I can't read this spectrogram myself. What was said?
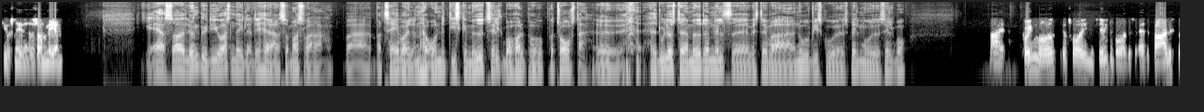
hive sådan en sæson med hjem. Ja, og så Lyngby, de er jo også en del af det her, som også var, var, var taber i den her runde. De skal møde Silkeborg hold på, på torsdag. Øh, havde du lyst til at møde dem, Niels, øh, hvis det var nu, vi skulle øh, spille mod øh, Silkeborg? Nej, på ingen måde. Jeg tror egentlig, Silkeborg er det farligste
